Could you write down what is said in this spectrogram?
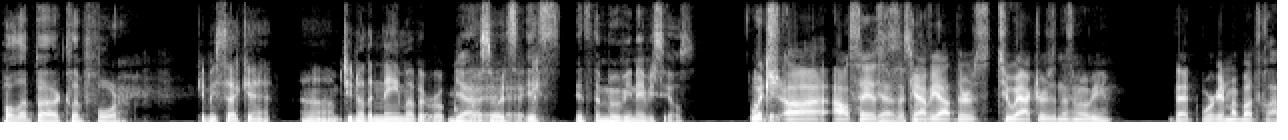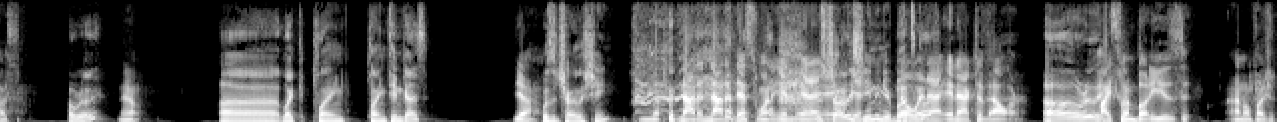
Pull up uh, clip four. Give me a second. Um, do you know the name of it real quick? Yeah, so it's it's it's the movie Navy SEALs. Which uh, I'll say as, Yeah, as a this one. caveat: there's two actors in this movie that were in my buds class. Oh, really? Yeah, Uh, like playing playing team guys. yeah. Was it Charlie Sheen? No, not in not in this one. In, in, Was Charlie in- Sheen in your buds No, in, class? in Act of Valor. Oh, really? My swim buddy is. I don't know if I should.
